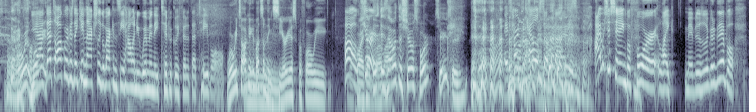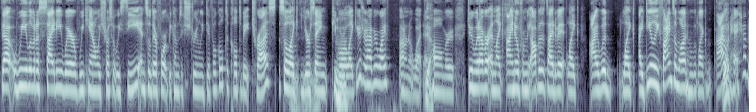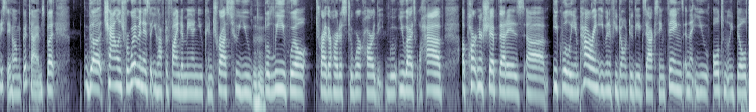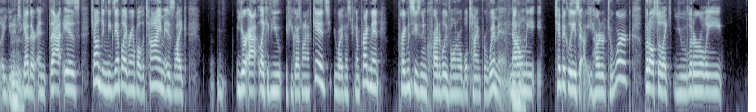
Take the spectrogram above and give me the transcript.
Kind of Yeah, that's awkward because they can actually go back and see how many women they typically fit at that table. Were we talking about Mm. something serious before we? Oh, before I said sure. Is, is that Gorlock? what the show's for? Seriously? It's hard to tell sometimes. I was just saying before, like maybe this is a good example that we live in a society where we can't always trust what we see, and so therefore it becomes extremely difficult to cultivate trust. So, like you're mm-hmm. saying, people are mm-hmm. like, you should have your wife, I don't know what, at Yeah. home or doing whatever. And like I know from the opposite side of it, like I would like ideally find someone who would like I would ha- happy to stay home, good times, but. The challenge for women is that you have to find a man you can trust who you mm-hmm. believe will try their hardest to work hard that you guys will have a partnership that is uh, equally empowering even if you don't do the exact same things and that you ultimately build a unit together. And that is challenging. The example i bring up all the time is like you're at like if you if you guys want to have kids your wife has to become pregnant. Pregnancy is an incredibly vulnerable time for women. Not only typically is it harder to work but also like you literally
